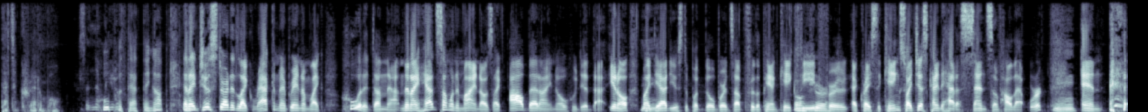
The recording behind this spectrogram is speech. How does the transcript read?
that's incredible. Isn't it Who beautiful? put that thing up? And I just started like racking my brain. I'm like, who would have done that? And then I had someone in mind. I was like, I'll bet I know who did that. You know, my dad used to put billboards up for the pancake Mm-hmm. Oh, feed sure. for at Christ the King. So I just kind of had a sense of how that worked. Mm-hmm. And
